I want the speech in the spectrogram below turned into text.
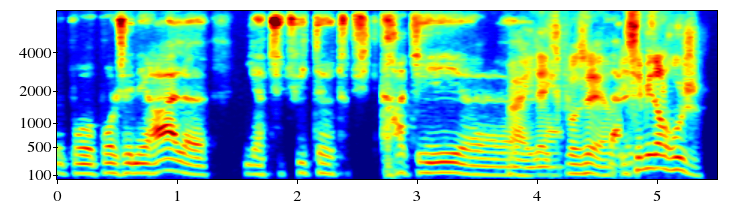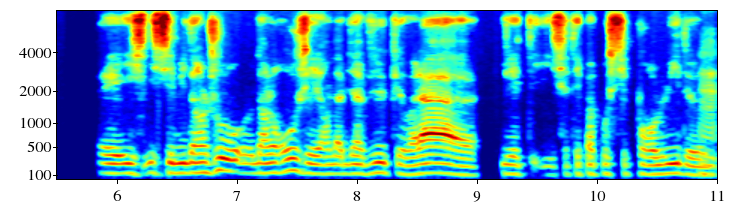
euh, pour, pour le général, il a tout de suite, tout de suite craqué. ouais, il a explosé. Hein. Il s'est mis dans le rouge. Et il, s'est mis dans le jour, dans le rouge et on a bien vu que voilà, il était, c'était pas possible pour lui de. Mm.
